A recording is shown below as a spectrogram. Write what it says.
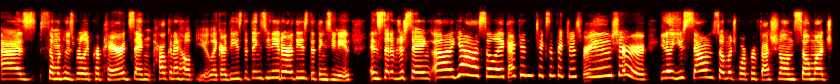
as someone who's really prepared saying how can i help you like are these the things you need or are these the things you need instead of just saying uh yeah so like i can take some pictures for you sure you know you sound so much more professional and so much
